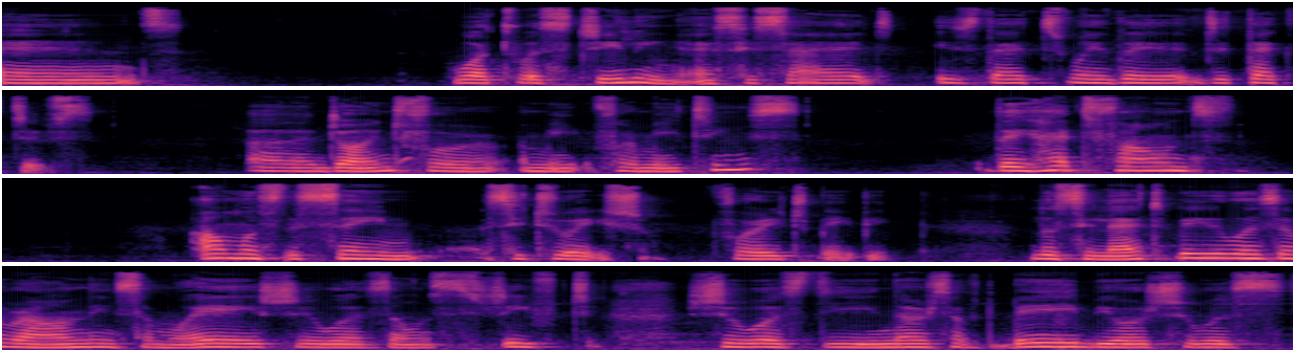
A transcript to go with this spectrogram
And what was chilling, as he said, is that when the detectives uh, joined for for meetings, they had found almost the same situation for each baby. Lucy Letby was around in some way. She was on shift. She was the nurse of the baby, or she was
